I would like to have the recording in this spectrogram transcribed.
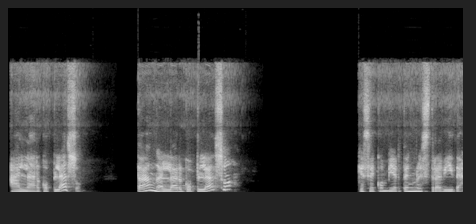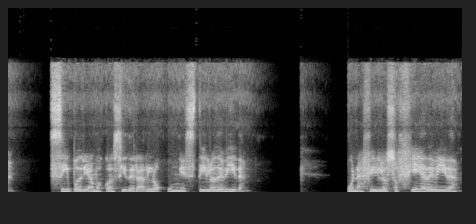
a largo plazo, tan a largo plazo que se convierte en nuestra vida. Sí podríamos considerarlo un estilo de vida, una filosofía de vida,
